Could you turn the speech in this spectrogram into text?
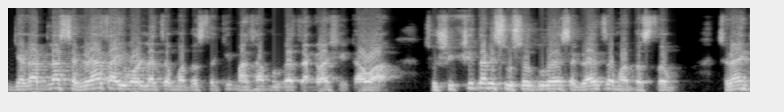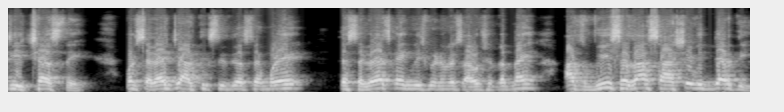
जगातल्या सगळ्याच आई वडिलांचं मत असतं की माझा मुलगा चांगला शिकावा सुशिक्षित आणि सुसंस्कृत हे सगळ्यांचं मत असतं सगळ्यांची इच्छा असते. पण सगळ्यांची आर्थिक स्थिती असल्यामुळे त्या सगळ्याच काही इंग्लिश मिडियमला चालू शकत नाही. आज वीस हजार सहाशे विद्यार्थी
